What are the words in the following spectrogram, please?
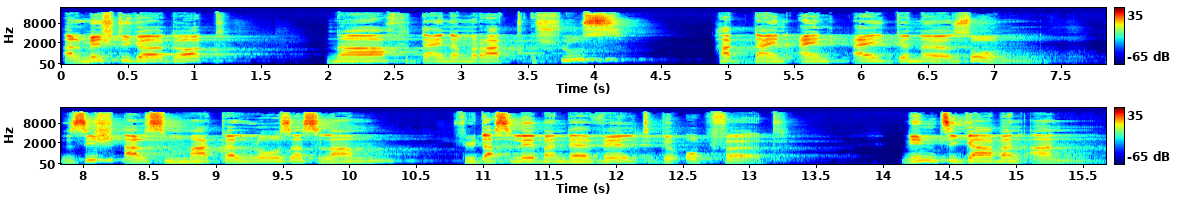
Allmächtiger Gott, nach deinem Ratschluss hat dein ein eigener Sohn sich als makelloses Lamm für das Leben der Welt geopfert. Nimm die Gaben an,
